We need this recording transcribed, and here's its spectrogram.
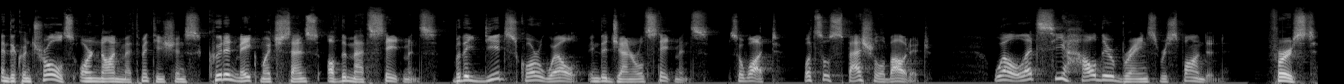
and the controls or non-mathematicians couldn't make much sense of the math statements. But they did score well in the general statements. So what? What's so special about it? Well, let's see how their brains responded. First,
